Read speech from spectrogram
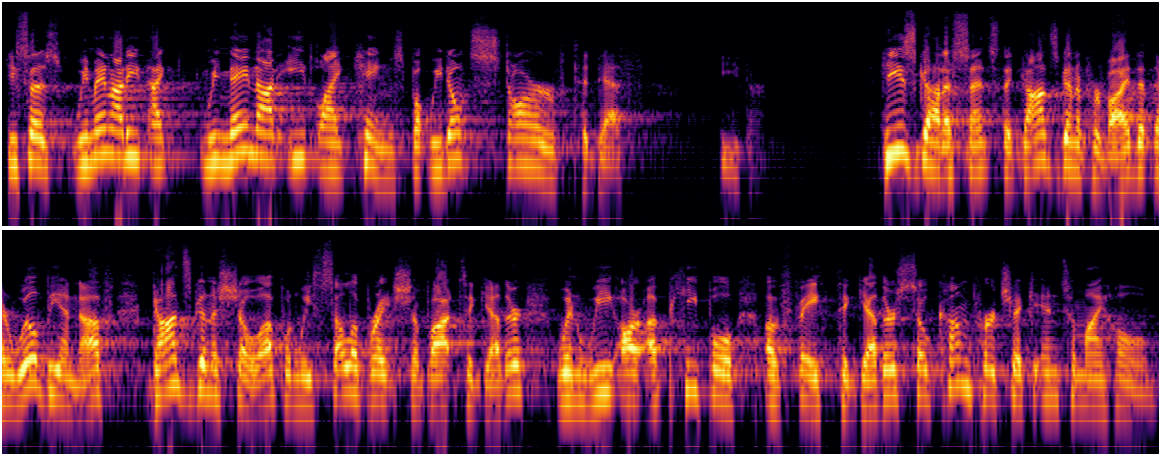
He says, we may, not eat like, we may not eat like kings, but we don't starve to death either. He's got a sense that God's going to provide, that there will be enough. God's going to show up when we celebrate Shabbat together, when we are a people of faith together. So come, Perchik, into my home.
